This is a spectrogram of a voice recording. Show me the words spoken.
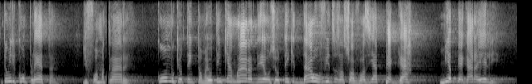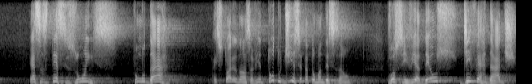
Então ele completa de forma clara como que eu tenho que tomar? Eu tenho que amar a Deus, eu tenho que dar ouvidos à sua voz e apegar, me apegar a Ele. Essas decisões vão mudar a história da nossa vida. Todo dia você está tomando decisão. Vou servir a Deus de verdade,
